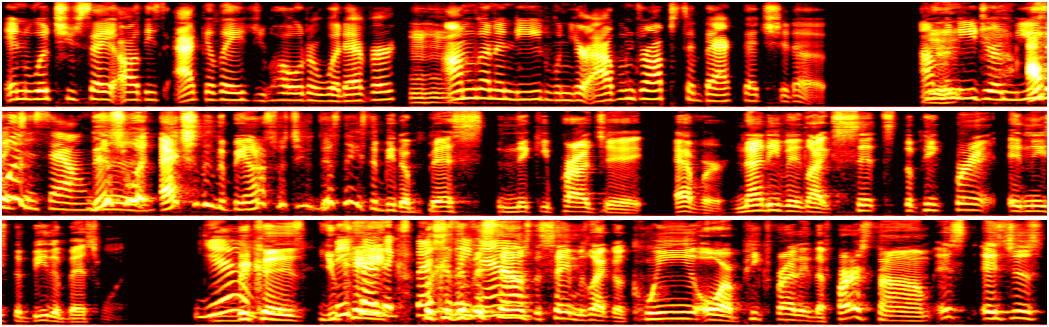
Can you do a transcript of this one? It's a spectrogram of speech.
in what you say, all these accolades you hold or whatever, Mhm. I'm gonna need when your album drops to back that shit up. I'm Yeah. gonna need your music to sound This good. would actually, to be honest with you, this needs to be the best Nicki project ever. Not even like since the Pink Print, it needs to be the best one. yeah, because you Because can't because if it now- sounds the same as like a Queen or a Pink Friday the first time, it's it's just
